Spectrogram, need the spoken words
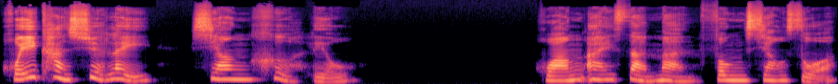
回看血泪相和流。黄埃散漫风萧索。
